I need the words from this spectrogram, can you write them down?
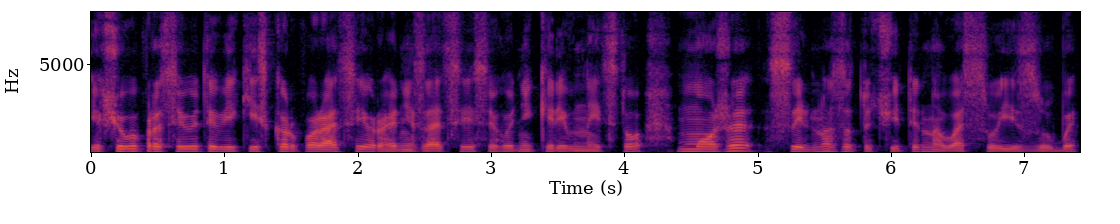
Якщо ви працюєте в якійсь корпорації, організації, сьогодні керівництво може сильно заточити на вас свої зуби,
